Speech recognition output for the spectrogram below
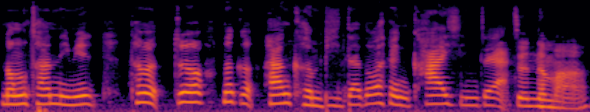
农场里面，他们最后那个哈肯皮的都很开心这样。真的吗？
